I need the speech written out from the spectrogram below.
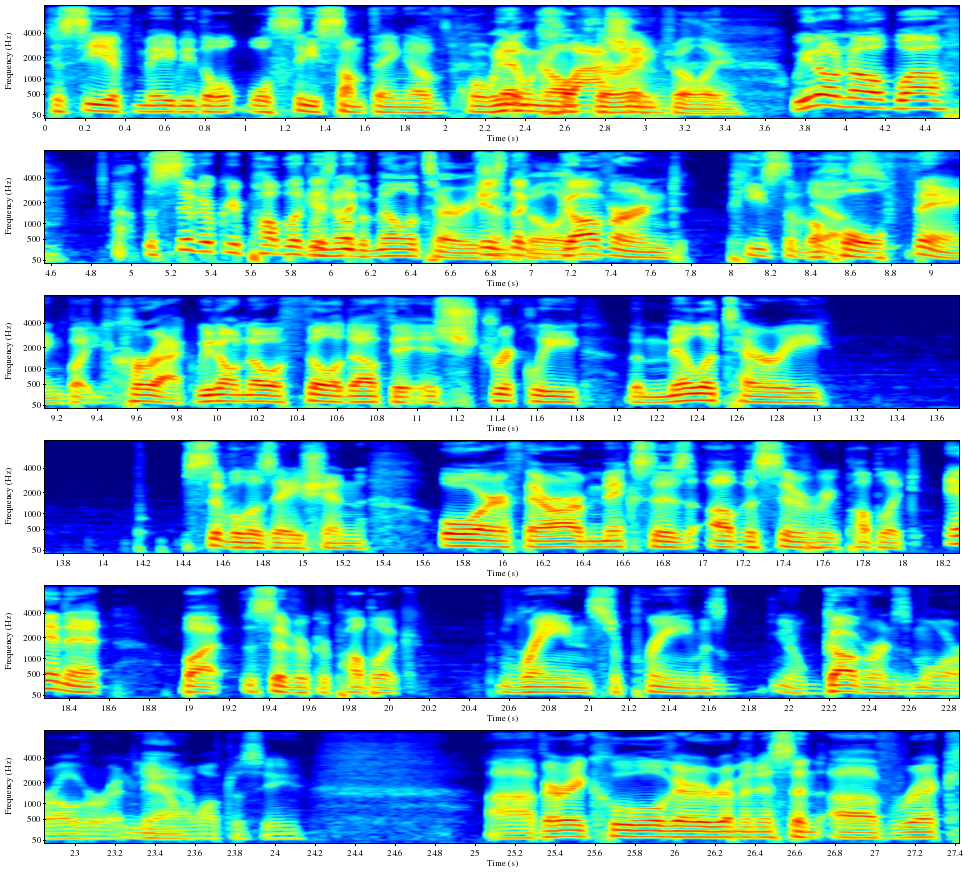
to see if maybe we'll see something of well we don't know clashing. if they're in Philly. We don't know. Well, the Civic Republic we is know the, the military is the Philly. governed piece of the yes. whole thing. But you're correct. We don't know if Philadelphia is strictly the military civilization or if there are mixes of the Civic Republic in it, but the Civic Republic reigns supreme, is you know governs more over it. Yeah, yeah we'll have to see. Uh, very cool, very reminiscent of Rick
